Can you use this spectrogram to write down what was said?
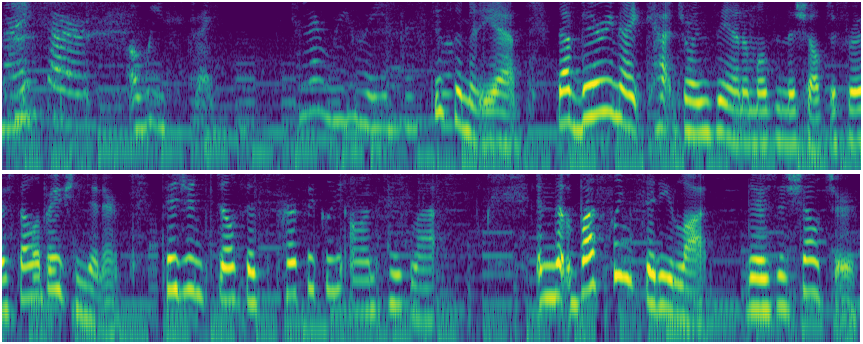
Mice are always straight. Can I reread this? Just a minute, yeah. That very night, Cat joins the animals in the shelter for a celebration dinner. Pigeon still fits perfectly on his lap. In the bustling city lot, there's a shelter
